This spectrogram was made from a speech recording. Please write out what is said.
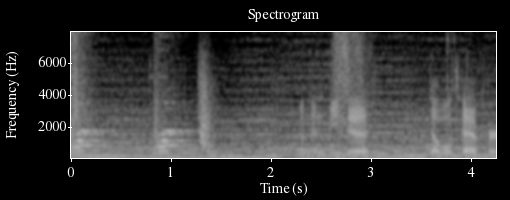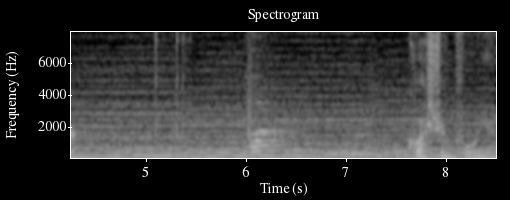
I didn't mean to double tap her. Question for you.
